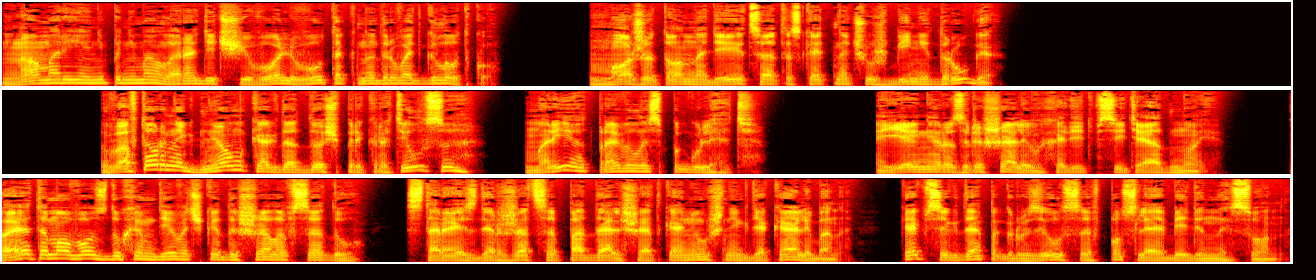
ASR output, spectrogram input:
Но Мария не понимала, ради чего льву так надрывать глотку. Может, он надеется отыскать на чужбине друга? Во вторник днем, когда дождь прекратился, Мария отправилась погулять. Ей не разрешали выходить в сити одной, поэтому воздухом девочка дышала в саду, стараясь держаться подальше от конюшни, где Калибан, как всегда, погрузился в послеобеденный сон.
